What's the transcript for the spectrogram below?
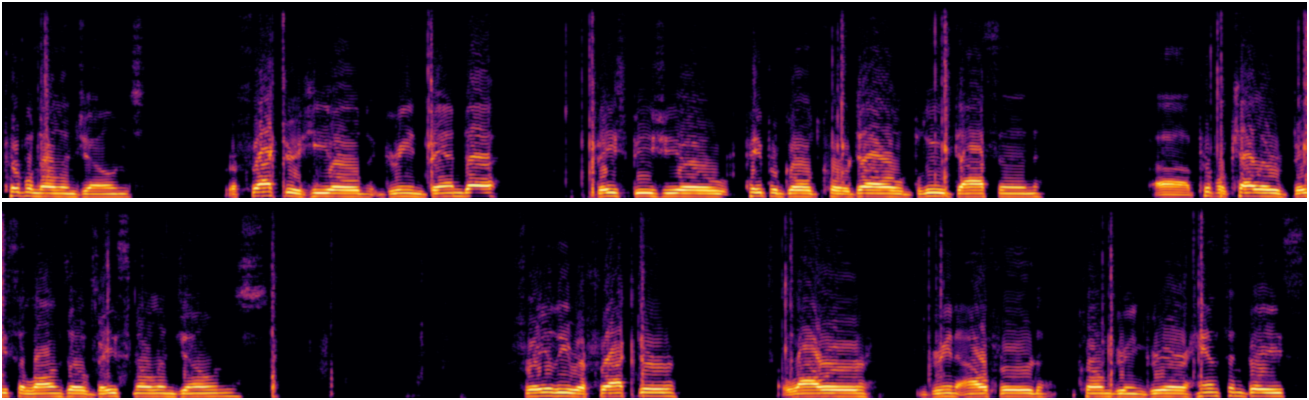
Purple Nolan Jones, Refractor Healed, Green Banda, Base Biggio, Paper Gold Cordell, Blue Dawson, uh, Purple Keller, Base Alonso, Base Nolan Jones, Fraley Refractor, Lauer, Green Alford, Chrome Green Greer, Hanson Base,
